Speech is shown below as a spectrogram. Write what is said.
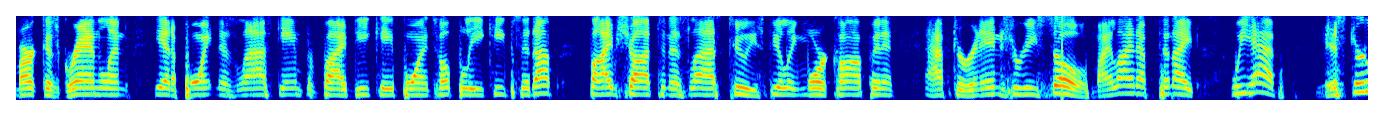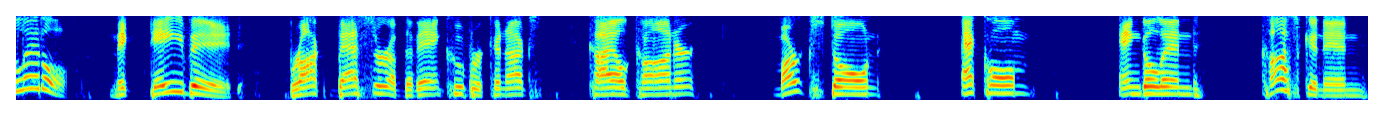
Markus Granlund. He had a point in his last game for five DK points. Hopefully he keeps it up. Five shots in his last two. He's feeling more confident after an injury. So my lineup tonight, we have Mr. Little, McDavid, Brock Boeser of the Vancouver Canucks, Kyle Connor, Mark Stone, Ekholm, Engelland, Koskinen,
